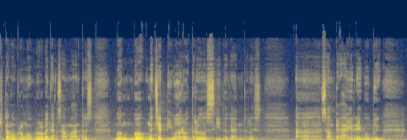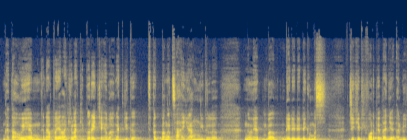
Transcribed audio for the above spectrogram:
Kita ngobrol-ngobrol banyak kesamaan. Terus gue gue ngechat di waro terus gitu kan. Terus uh, sampai akhirnya gue nggak tahu ya emang kenapa ya laki-laki tuh receh banget gitu. Cepet banget sayang gitu loh. Ngelihat mbak dede dede gemes JKT48 aja aduh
